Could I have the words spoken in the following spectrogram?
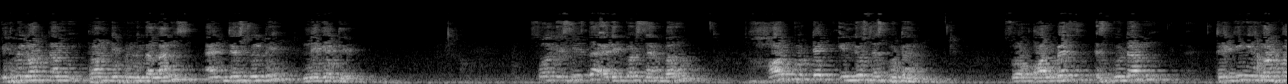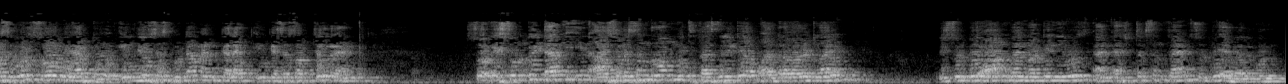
it will not come from deep into the lungs and test will be negative. So this is the adequate sample. How to take induced sputum? So always sputum taking is not possible, so we have to induce sputum and collect in cases of children. So it should be done in isolation room with facility of ultraviolet light. It should be on when not in use and extraction fan should be available.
